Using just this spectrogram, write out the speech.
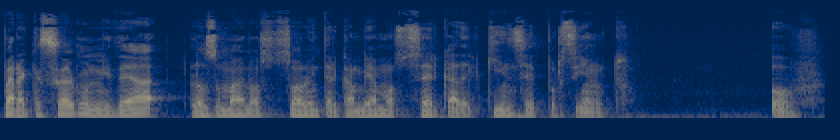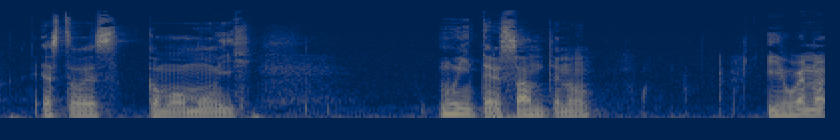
Para que se hagan una idea, los humanos solo intercambiamos cerca del 15%. Uf, esto es como muy, muy interesante, ¿no? Y bueno,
